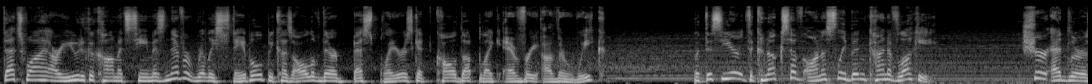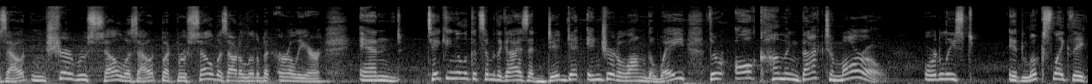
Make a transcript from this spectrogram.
That's why our Utica Comets team is never really stable because all of their best players get called up like every other week. But this year, the Canucks have honestly been kind of lucky. Sure, Edler is out, and sure, Roussel was out, but Roussel was out a little bit earlier, and taking a look at some of the guys that did get injured along the way, they're all coming back tomorrow. Or at least it looks like they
